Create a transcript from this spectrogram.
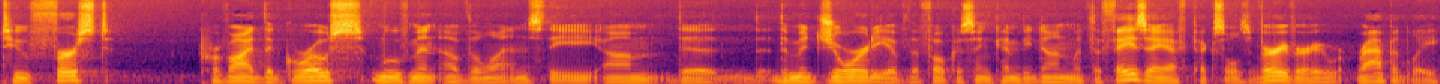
to first provide the gross movement of the lens. The, um, the, the majority of the focusing can be done with the phase AF pixels very, very rapidly.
